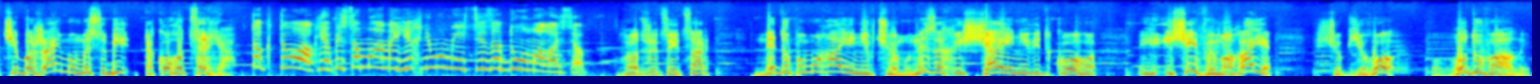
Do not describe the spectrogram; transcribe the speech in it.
чи бажаємо ми собі такого царя? Так так, я б і сама на їхньому місці задумала. спосіб. Адже цей цар не допомагає ні в чому, не захищає ні від кого, і, і ще й вимагає, щоб його годували,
